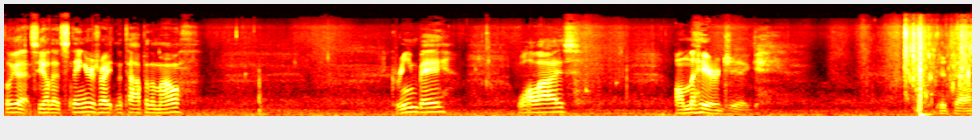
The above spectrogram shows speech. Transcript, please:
Look at that. See how that stinger's right in the top of the mouth? Green Bay walleyes on the hair jig. Good job.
